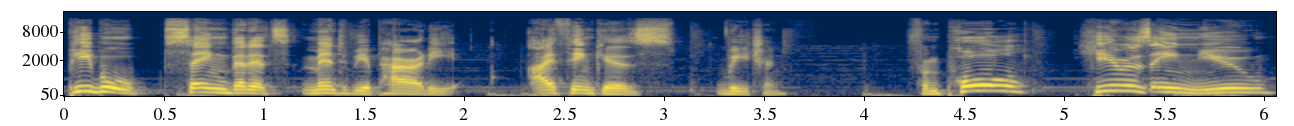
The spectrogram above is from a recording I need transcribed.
People saying that it's meant to be a parody, I think is reaching. From Paul, here is a new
